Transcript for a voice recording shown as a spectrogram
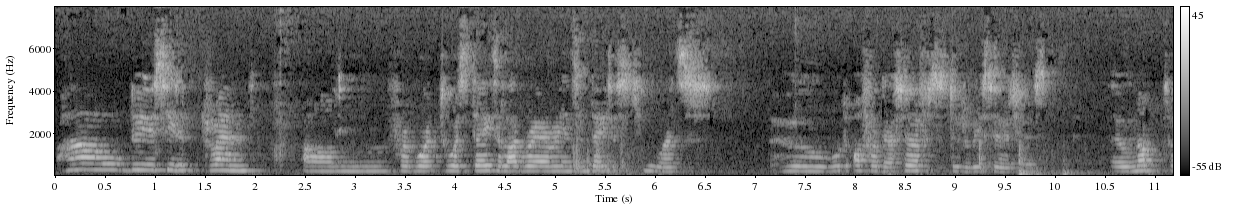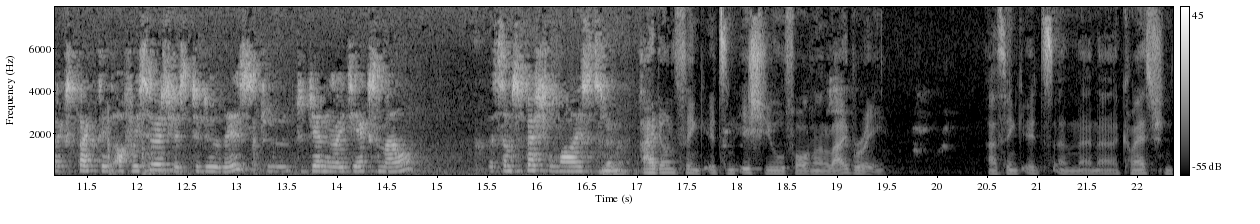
how do you see the trend um, for towards data librarians and data stewards who would offer their services to the researchers? So not expected of researchers to do this, to, to generate the XML, but some specialized... I don't think it's an issue for a library. I think it's an, an, a question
